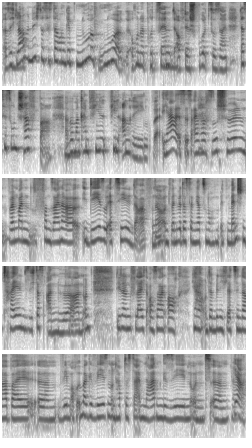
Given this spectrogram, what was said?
Also ich glaube nicht, dass es darum geht, nur, nur 100 Prozent mhm. auf der Spur zu sein. Das ist unschaffbar, aber mhm. man kann viel, viel anregen. Ja, es ist einfach so schön, wenn man von seiner Idee so erzählen darf. Ne? Und wenn wir das dann jetzt noch mit Menschen teilen, die sich das anhören und die dann vielleicht auch sagen, ach ja, und dann bin ich letztendlich da bei ähm, wem auch immer gewesen und habe das da im Laden gesehen und ähm, ja. ja.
